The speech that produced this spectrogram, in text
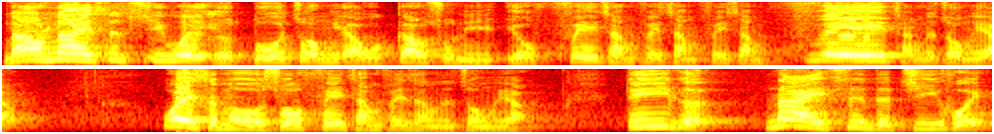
然后那一次机会有多重要？我告诉你，有非常非常非常非常的重要。为什么我说非常非常的重要？第一个，那一次的机会，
